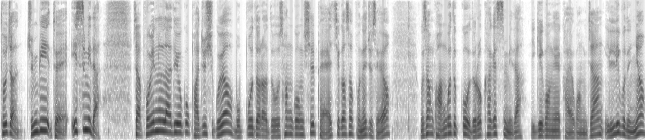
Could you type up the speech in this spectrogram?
도전 준비돼 있습니다. 자, 보이는 라디오 꼭 봐주시고요. 못 보더라도 성공 실패 찍어서 보내주세요. 우선 광고 듣고 오도록 하겠습니다. 이기광의 가요광장 1, 2부는요.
